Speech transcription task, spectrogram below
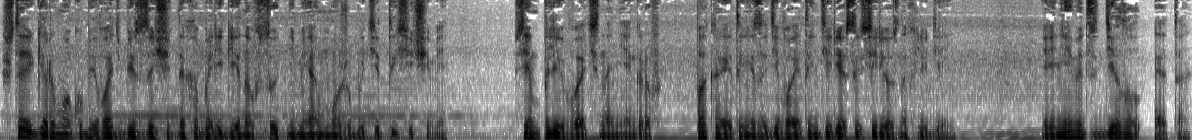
Штейгер мог убивать беззащитных аборигенов сотнями, а может быть и тысячами. Всем плевать на негров, пока это не задевает интересы серьезных людей. И немец делал это.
